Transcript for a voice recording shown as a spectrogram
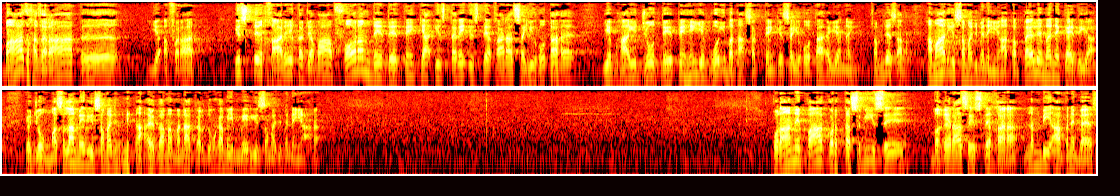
بعض حضرات یہ افراد استخارے کا جواب فوراً دے دیتے ہیں، کیا اس طرح استخارہ صحیح ہوتا ہے؟ یہ بھائی جو دیتے ہیں، یہ وہی بتا سکتے ہیں کہ صحیح ہوتا ہے یا نہیں۔ سمجھے صاحب؟ ہماری سمجھ میں نہیں آتا۔ پہلے میں نے کہہ دیا کہ جو مسئلہ میری سمجھ میں نہیں آئے گا، میں منع کر دوں گا، بھائی میری سمجھ میں نہیں آ رہا۔ قرآن پاک اور تصویر سے وغیرہ سے استخارہ، لمبی آپ نے بحث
